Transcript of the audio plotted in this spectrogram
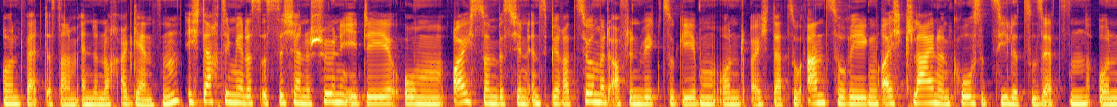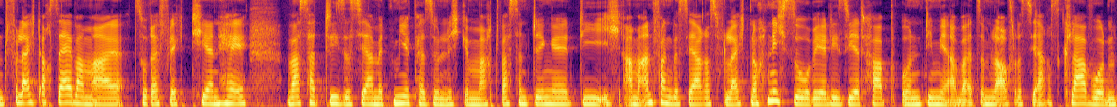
und werde das dann am Ende noch ergänzen. Ich dachte mir, das ist sicher eine schöne Idee, um euch so ein bisschen Inspiration mit auf den Weg zu geben und euch dazu anzuregen, euch kleine und große Ziele zu setzen und vielleicht auch selber mal zu reflektieren, hey, was hat dieses Jahr mit mir persönlich gemacht? Was sind Dinge, die ich am Anfang des Jahres vielleicht noch nicht so realisiert habe und die mir aber jetzt im Laufe des Jahres klar wurden?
